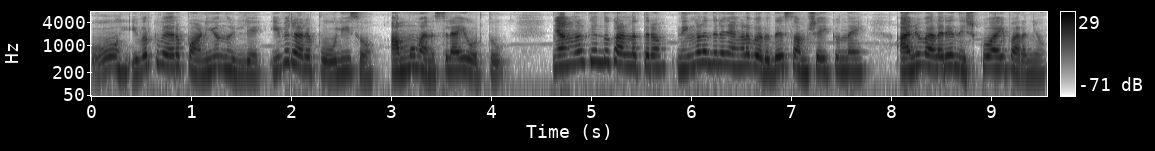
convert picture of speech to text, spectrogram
ഓ ഇവർക്ക് വേറെ പണിയൊന്നുമില്ലേ? ഇവരാരെ പോലീസോ? അമ്മു മനസ്സിലായി ഓർത്തു. ഞങ്ങൾക്കെന്തു കള്ളത്തരം? നിങ്ങളെന്തിനാ ഞങ്ങളെ വെറുതെ സംശയിക്കുന്നേ? അനു വളരെ നിഷ്കുവായി പറഞ്ഞു.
